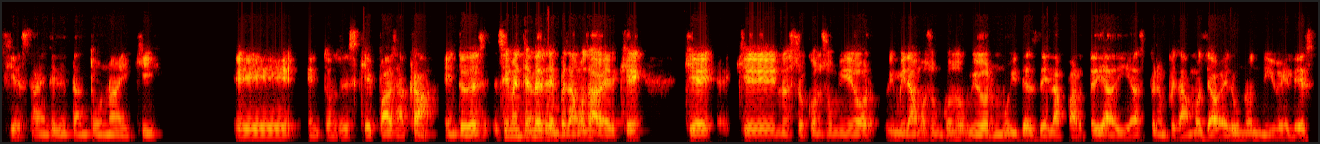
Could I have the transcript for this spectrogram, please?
si esta gente tiene tanto Nike, eh, entonces, ¿qué pasa acá? Entonces, si me entiendes, empezamos a ver que que, que, nuestro consumidor, y miramos un consumidor muy desde la parte de Adidas, pero empezamos ya a ver unos niveles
